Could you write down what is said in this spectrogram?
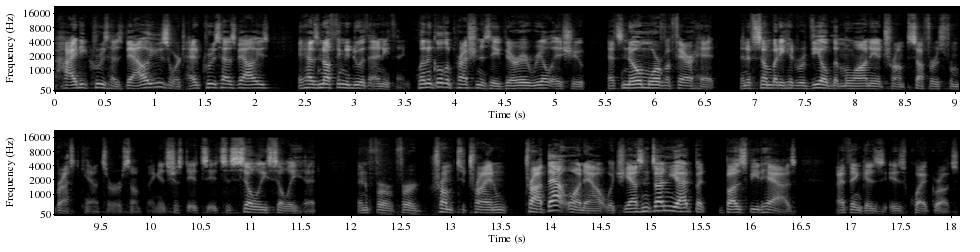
Heidi Cruz has values or Ted Cruz has values. It has nothing to do with anything. Clinical depression is a very real issue. That's no more of a fair hit than if somebody had revealed that Melania Trump suffers from breast cancer or something. It's just it's it's a silly, silly hit. And for, for Trump to try and trot that one out, which he hasn't done yet, but BuzzFeed has, I think is is quite gross.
